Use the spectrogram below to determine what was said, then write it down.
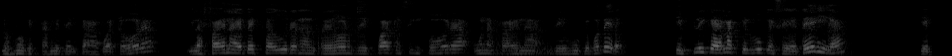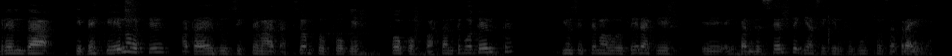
Los buques transmiten cada cuatro horas y las faenas de pesca duran alrededor de cuatro o cinco horas una faena de buque potero, que implica además que el buque se detenga, que prenda, que pesque de noche a través de un sistema de atracción con focos, focos bastante potentes y un sistema botera que es eh, incandescente que hace que el recurso se atraiga.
